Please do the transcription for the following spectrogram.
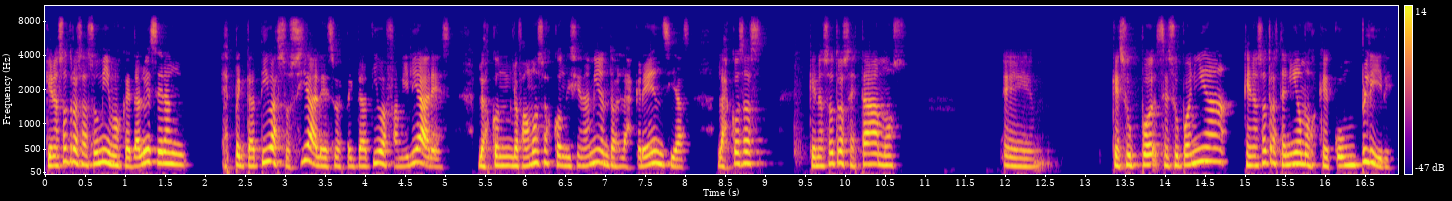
que nosotros asumimos que tal vez eran expectativas sociales o expectativas familiares, los, los famosos condicionamientos, las creencias, las cosas que nosotros estábamos, eh, que se suponía que nosotros teníamos que cumplir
